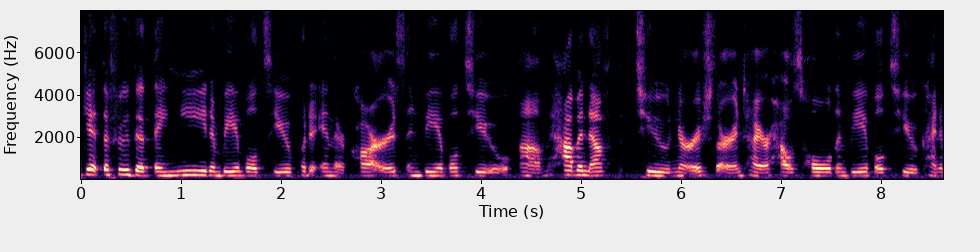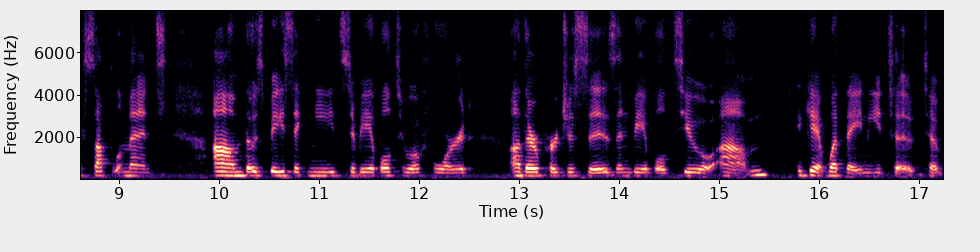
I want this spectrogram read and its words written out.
get the food that they need, and be able to put it in their cars and be able to um, have enough to nourish their entire household and be able to kind of supplement um, those basic needs to be able to afford other purchases and be able to um, get what they need to to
